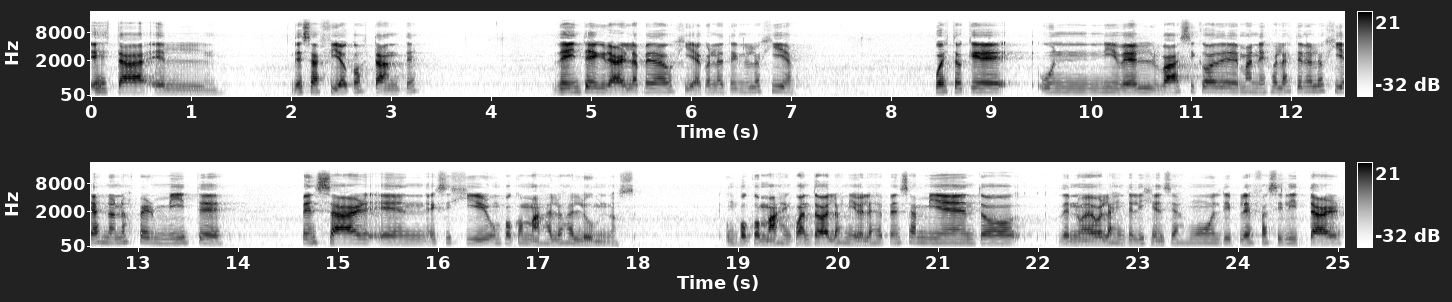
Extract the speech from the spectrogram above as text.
está el desafío constante de integrar la pedagogía con la tecnología, puesto que un nivel básico de manejo de las tecnologías no nos permite pensar en exigir un poco más a los alumnos, un poco más en cuanto a los niveles de pensamiento, de nuevo las inteligencias múltiples, facilitar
